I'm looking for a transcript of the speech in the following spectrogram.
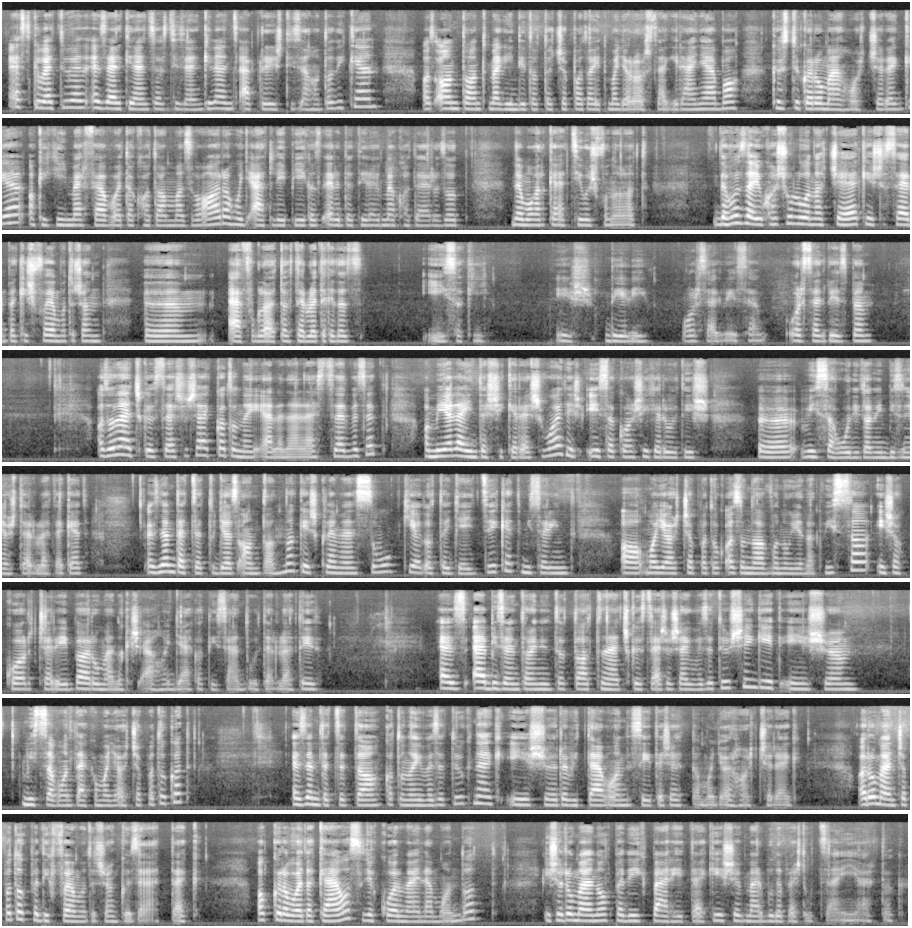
Ezt követően 1919. április 16-án az Antant megindította csapatait Magyarország irányába, köztük a román hadsereggel, akik így már fel voltak hatalmazva arra, hogy átlépjék az eredetileg meghatározott demarkációs vonalat. De hozzájuk hasonlóan a csehek és a szerbek is folyamatosan öm, elfoglaltak területeket az északi és déli országrésze, országrészben. Az Anácsköztársaság katonai ellenállást szervezett, ami eleinte sikeres volt, és északon sikerült is ö, visszahódítani bizonyos területeket. Ez nem tetszett ugye az Antantnak, és Clemenceau kiadott egy jegyzéket, miszerint a magyar csapatok azonnal vonuljanak vissza, és akkor cserébe a románok is elhagyják a Tiszántúl területét. Ez elbizonytalanította a tanácsköztársaság vezetőségét, és visszavonták a magyar csapatokat, ez nem tetszett a katonai vezetőknek, és rövid távon szétesett a magyar hadsereg. A román csapatok pedig folyamatosan közeledtek. Akkora volt a káosz, hogy a kormány lemondott, és a románok pedig pár héttel később már Budapest utcáin jártak.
